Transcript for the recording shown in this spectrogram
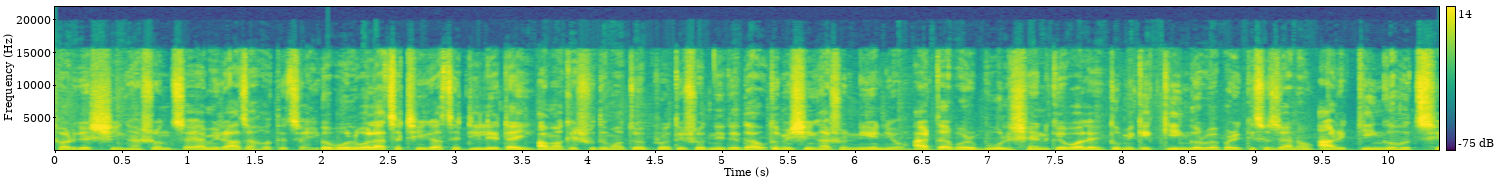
স্বর্গের সিংহাসন চাই, আমি রাজা হতে চাই। তো বুল বলে আচ্ছা ঠিক আছে ডিল এটাই। আমাকে শুধুমাত্র প্রতিশোধ নিতে দাও, তুমি সিংহাসন নিয়ে নিও। আর তারপর বুল সেনকে বলে, তুমি কি কিঙ্গোর ব্যাপারে কিছু জানো? আর কিঙ্গো হচ্ছে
